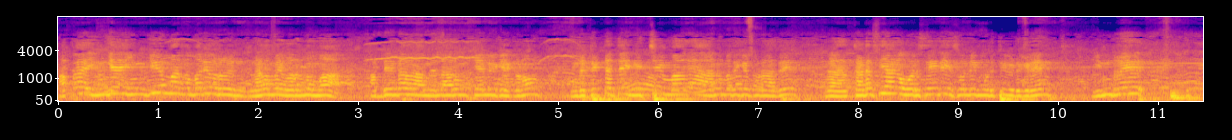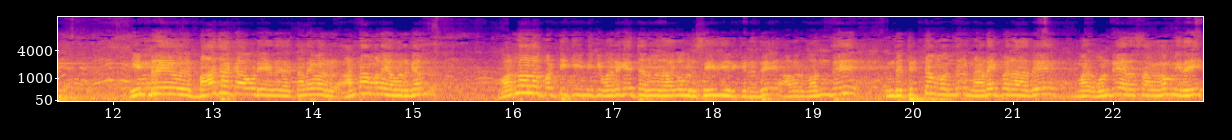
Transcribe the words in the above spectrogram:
அப்ப இங்க இங்கேயும் அந்த மாதிரி ஒரு நிலைமை வரணுமா அப்படின்றத நாம் எல்லாரும் கேள்வி கேட்கிறோம். இந்த திட்டத்தை நிச்சயமாக அனுமதிக்க கூடாது கடைசியாக ஒரு செய்தியை சொல்லி முடித்து விடுகிறேன். இன்று இன்று பாஜகவுடைய தலைவர் அண்ணாமலை அவர்கள் வல்லாளப்பட்டிக்கு இன்னைக்கு வருகை தருவதாக ஒரு செய்தி இருக்கிறது. அவர் வந்து இந்த திட்டம் வந்து நடைபெறாது. ம- ஒன்றிய அரசாங்கம் இதை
